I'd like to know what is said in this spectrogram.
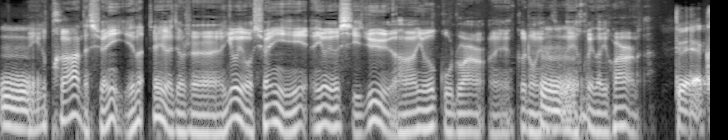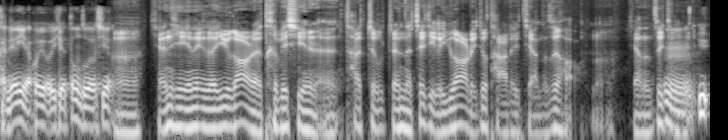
嗯一个破案的悬疑的，这个就是又有悬疑，又有喜剧啊，又有古装，哎，各种元素给汇到一块儿了。对，肯定也会有一些动作性。嗯，前期那个预告也特别吸引人，他就真的这几个预告里就他的剪的最好，嗯，剪的最精嗯，预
